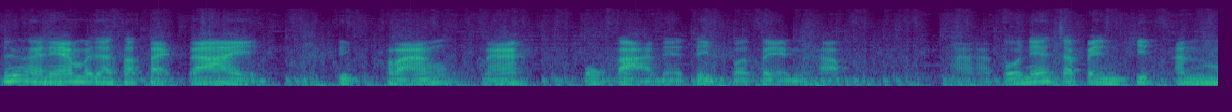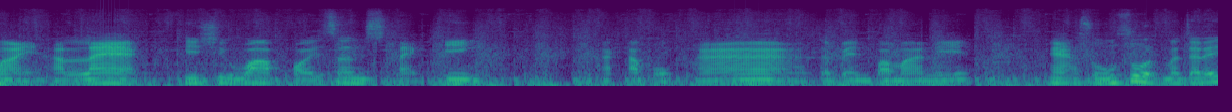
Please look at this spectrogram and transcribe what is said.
ซึ่งอันนี้มันจะสแต็กได้ 10 ครั้งนะโอกาสเนี่ย10%ครับ อ่าตัวนี้จะเป็นพิษอันใหม่อันแรกที่ชื่อว่า poison stacking นะครับผมอ่าจะเป็นประมาณนี้เนี่ยสูงสุดมันจะได้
